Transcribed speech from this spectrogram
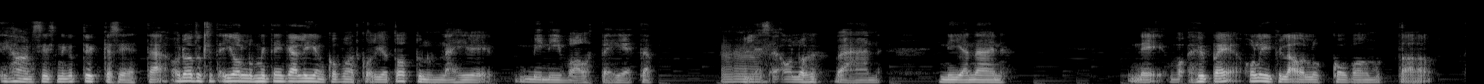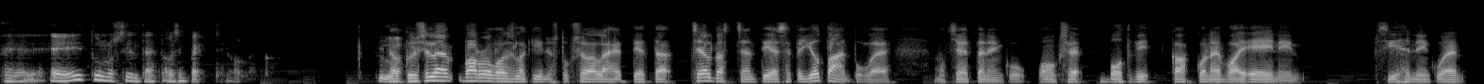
ihan siis niin tykkäsin, että odotukset ei ollut mitenkään liian kovat, kun oli jo tottunut näihin minivauhteihin, että mm. kyllä se on ollut vähän niin ja näin. Niin, hype oli kyllä ollut kova, mutta ei, ei tunnu siltä, että olisin pettynyt ollenkaan. Kyllä. No, kyllä sillä varovaisella kiinnostuksella lähetti, että Zeldasta sen tiesi, että jotain tulee, mutta se, että niinku, onko se Botvi 2 vai ei, niin siihen niinku en,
